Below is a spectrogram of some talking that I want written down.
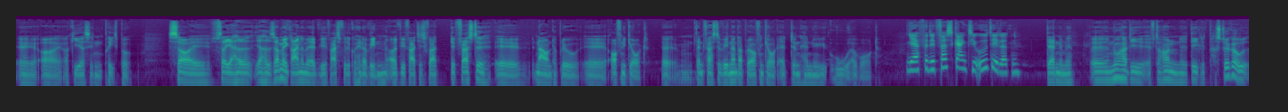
øh, at, at give os en pris på. Så, øh, så jeg havde, jeg havde sammen ikke regnet med, at vi faktisk ville gå hen og vinde, og at vi faktisk var det første øh, navn, der blev øh, offentliggjort. Øh, den første vinder, der blev offentliggjort af den her nye uge award. Ja, for det er første gang, de uddeler den. Det er det nemlig. Øh, nu har de efterhånden øh, delt et par stykker ud,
